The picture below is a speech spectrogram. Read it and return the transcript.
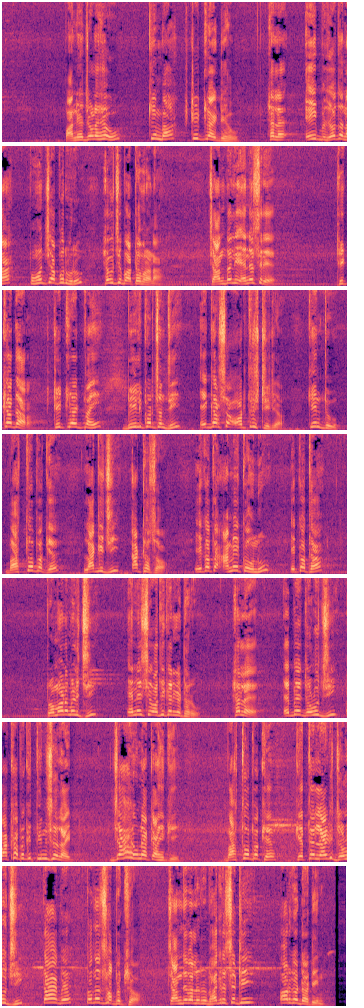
ପାନୀୟ ଜଳ ହେଉ କିମ୍ବା ଷ୍ଟ୍ରିଟ୍ ଲାଇଟ୍ ହେଉ ହେଲେ ଏହି ଯୋଜନା ପହଞ୍ଚିବା ପୂର୍ବରୁ ହେଉଛି ବାଟମାରଣା ଚାନ୍ଦଲି ଏନ୍ଏସ୍ରେ ଠିକାଦାର ଷ୍ଟ୍ରିଟ୍ ଲାଇଟ୍ ପାଇଁ ବିଲ୍ କରିଛନ୍ତି ଏଗାରଶହ ଅଠତିରିଶଟିର କିନ୍ତୁ ବାସ୍ତବ ପକ୍ଷେ ଲାଗିଛି ଆଠଶହ ଏକଥା ଆମେ କହୁନୁ ଏକଥା ପ୍ରମାଣ ମିଳିଛି ଏନ୍ଏସି ଅଧିକାରୀଙ୍କ ଠାରୁ ହେଲେ ଏବେ ଜଳୁଛି ପାଖାପାଖି ତିନିଶହ ଲାଇଟ୍ ଯାହା ହେଉନା କାହିଁକି ବାସ୍ତବ ପକ୍ଷେ କେତେ ଲାଇଟ୍ ଜଳୁଛି ତାହା ଏବେ ତଦନ୍ତ ସାପେକ୍ଷ ଚାନ୍ଦିବାଲରୁ ଭାଗିର ସେଠୀ ଅର୍ଗ ଡଟ୍ ଇନ୍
